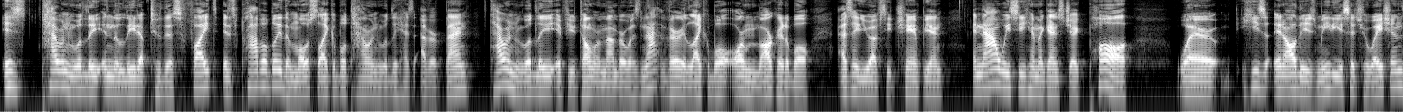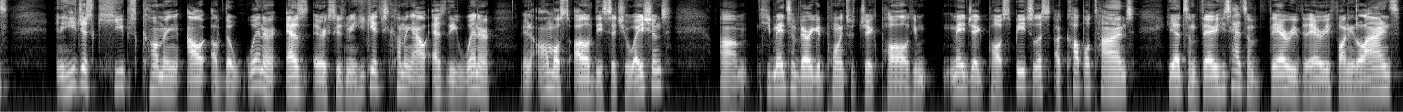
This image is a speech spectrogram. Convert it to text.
is Tyron Woodley in the lead up to this fight is probably the most likable Tyron Woodley has ever been. Tyron Woodley, if you don't remember, was not very likable or marketable as a UFC champion. And now we see him against Jake Paul, where he's in all these media situations and he just keeps coming out of the winner as or excuse me, he keeps coming out as the winner in almost all of these situations. Um, he made some very good points with Jake Paul. He made Jake Paul speechless a couple times. He had some very he's had some very very funny lines.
